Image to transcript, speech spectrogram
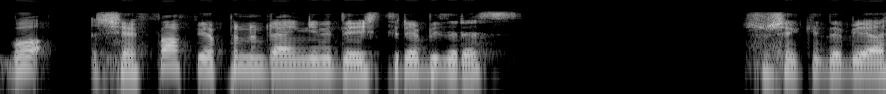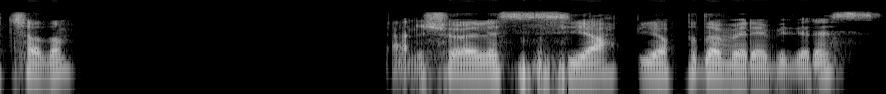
bu şeffaf yapının rengini değiştirebiliriz. Şu şekilde bir açalım. Yani şöyle siyah bir yapı da verebiliriz.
